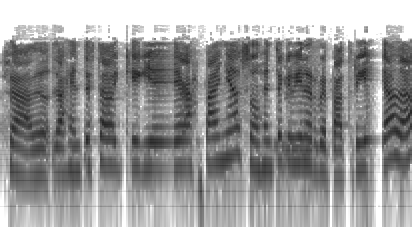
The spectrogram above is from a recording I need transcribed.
O sea, la gente está, que llega a España son gente que viene repatriada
